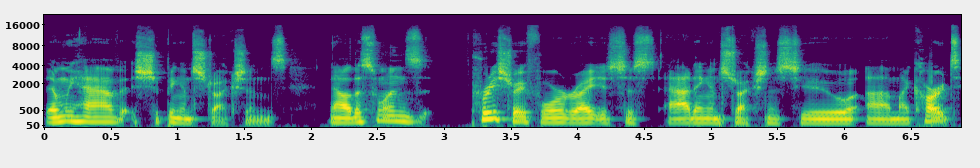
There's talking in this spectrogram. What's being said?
Then we have shipping instructions. Now this one's pretty straightforward, right? It's just adding instructions to uh, my cart.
